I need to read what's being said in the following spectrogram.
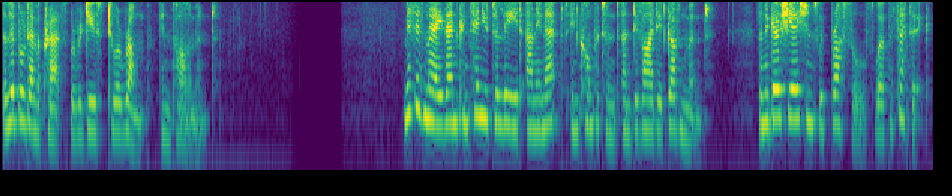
The Liberal Democrats were reduced to a rump in Parliament. Mrs. May then continued to lead an inept, incompetent, and divided government. The negotiations with Brussels were pathetic,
